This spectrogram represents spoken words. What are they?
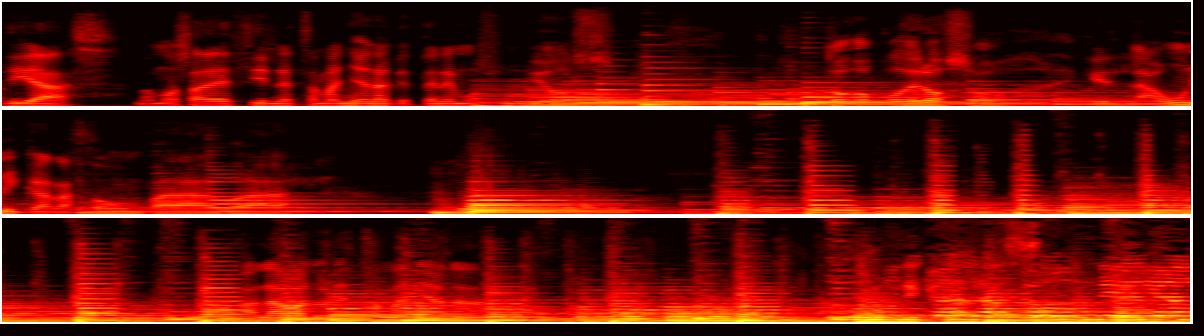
días. Vamos a decir en esta mañana que tenemos un Dios todopoderoso, que es la única razón para adorar. Alábalo en esta mañana. única razón de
